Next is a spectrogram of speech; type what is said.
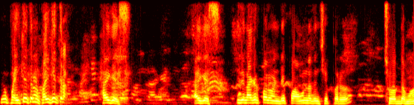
నువ్వు పైకెత్తరా? పైకెత్తరా? హై గెస్ హై గెస్ ఇది నగరపాలెం అండి. బాగున్నదని చెప్పారు. చూద్దాము?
